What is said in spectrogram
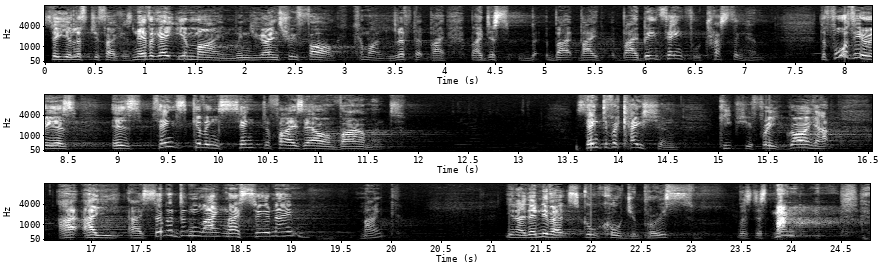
So you lift your focus. Navigate your mind when you're going through fog. Come on, lift it by, by just by, by, by being thankful, trusting Him. The fourth area is, is thanksgiving sanctifies our environment. Sanctification keeps you free. Growing up, I, I, I sort of didn't like my surname, Monk. You know, they never at school called you Bruce. It was just Monk.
